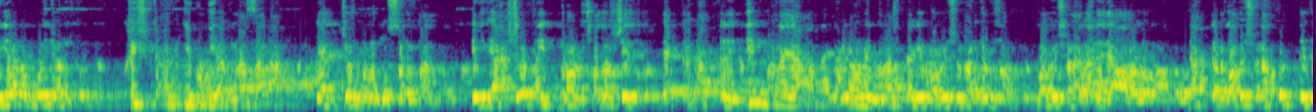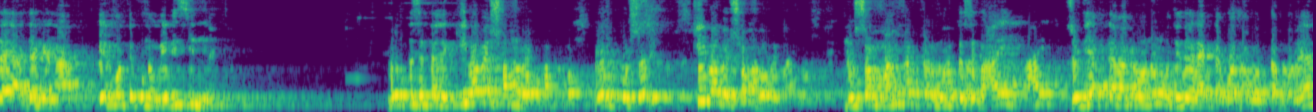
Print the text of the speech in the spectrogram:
নিরানব্বই জন খ্রিস্টান ইহুদিয়ান নাসারা, একজন হলো মুসলমান। এই একশোটি দল সদস্যের একটা ডাক্তারি টিম বানায়া ফিরাউনের লাশটাকে গবেষণার জন্য গবেষণাগারে দেওয়া হলো। ডাক্তার গবেষণা করতে যায় দেখে, না, এর মধ্যে কোনো মেডিসিন নেই। বলতেছে, তাহলে কীভাবে সম্ভব? বের করছে কীভাবে সম্ভব এটা? মুসলমান ডাক্তার বলতেছে, ভাই, যদি আপনি আমাকে অনুমতি দেন একটা কথা বলতাম, বলেন।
